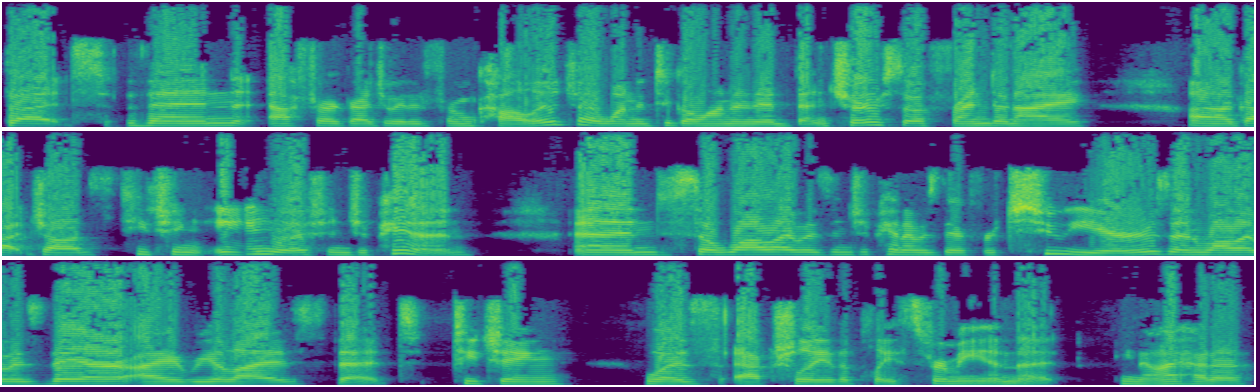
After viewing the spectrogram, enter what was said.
but then after I graduated from college, I wanted to go on an adventure. So a friend and I uh, got jobs teaching English in Japan. And so while I was in Japan, I was there for two years. And while I was there, I realized that teaching was actually the place for me and that, you know, I had a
